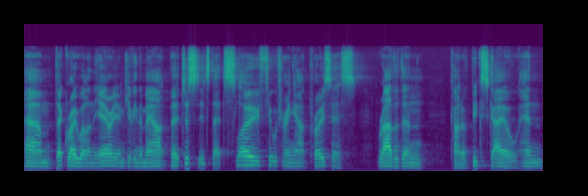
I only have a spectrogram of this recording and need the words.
um, that grow well in the area and giving them out, but just it's that slow filtering out process rather than kind of big scale and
